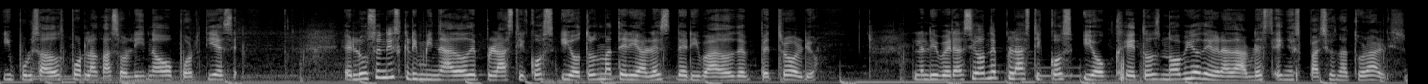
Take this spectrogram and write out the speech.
impulsados por la gasolina o por diésel, el uso indiscriminado de plásticos y otros materiales derivados del petróleo, la liberación de plásticos y objetos no biodegradables en espacios naturales.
